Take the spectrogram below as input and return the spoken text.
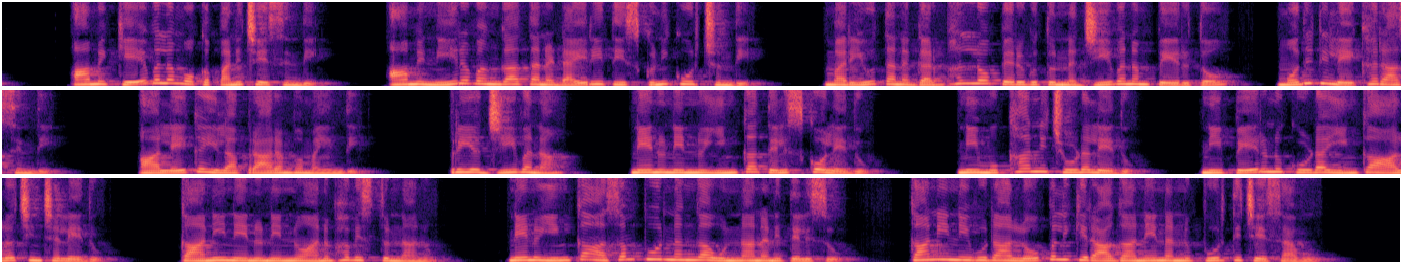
ఆమె కేవలం ఒక పని చేసింది. ఆమె నీరవంగా తన డైరీ తీసుకుని కూర్చుంది. మరియు తన గర్భంలో పెరుగుతున్న జీవనం పేరుతో మొదటి లేఖ రాసింది. ఆ లేఖ ఇలా ప్రారంభమైంది. ప్రియ జీవన నేను నిన్ను ఇంకా తెలుసుకోలేదు. నీ ముఖాన్ని చూడలేదు. నీ పేరును కూడా ఇంకా ఆలోచించలేదు. కానీ నేను నిన్ను అనుభవిస్తున్నాను. నేను ఇంకా అసంపూర్ణంగా ఉన్నానని తెలుసు. కాని నీవు నా లోపలికి రాగానే నన్ను పూర్తి చేశావు.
